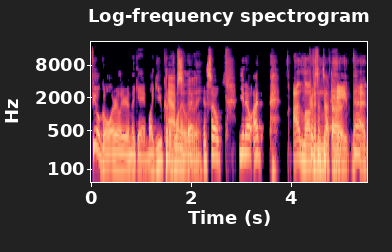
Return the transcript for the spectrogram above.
field goal earlier in the game. Like you could have won it there. And so, you know, I I love Kristin and Tattar- hate that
